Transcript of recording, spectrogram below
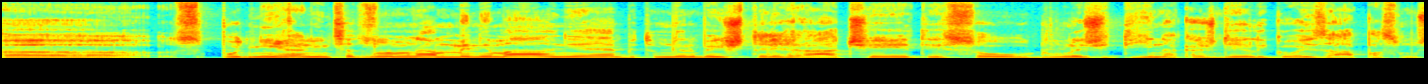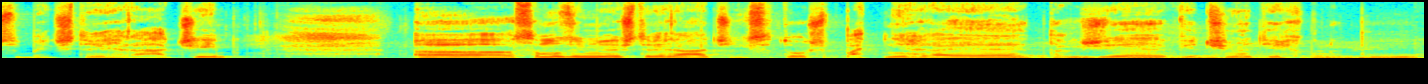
Uh, spodní hranice, to znamená minimálně by to měly být čtyři hráči, ty jsou důležitý, na každý ligový zápas musí být čtyři hráči. Uh, samozřejmě ve čtyři hráčích se to špatně hraje, takže většina těch klubů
